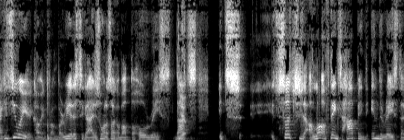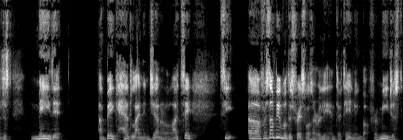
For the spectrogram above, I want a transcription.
I can see where you're coming from, but realistically, I just want to talk about the whole race. Yeah. That's it's it's such a lot of things happened in the race that just made it a big headline in general. I'd say, see, uh, for some people, this race wasn't really entertaining, but for me, just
